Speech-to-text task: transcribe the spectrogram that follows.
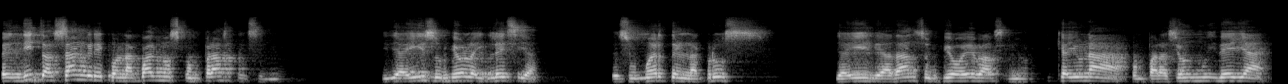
Bendita sangre con la cual nos compraste, Señor. Y de ahí surgió la iglesia, de su muerte en la cruz. De ahí de Adán surgió Eva, Señor. que hay una comparación muy bella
